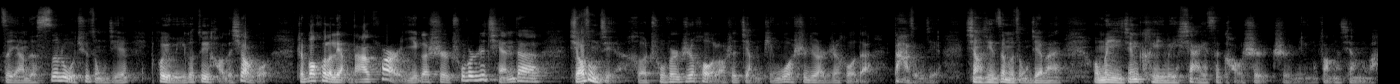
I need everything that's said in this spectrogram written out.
怎样的思路去总结，会有一个最好的效果。这包括了两大块儿，一个是出分之前的小总结，和出分之后老师讲评过试卷之后的大总结。相信这么总结完，我们已经可以为下一次考试指明方向了。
